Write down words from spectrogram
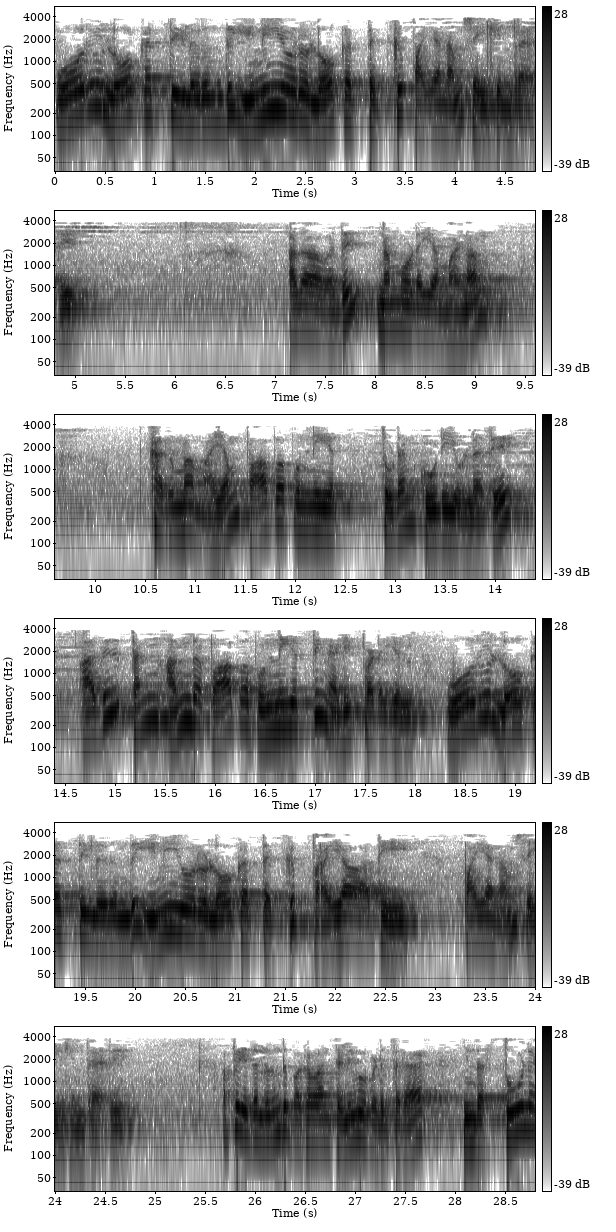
ஒரு லோகத்திலிருந்து இனியொரு லோகத்துக்கு பயணம் செய்கின்றது. அதாவது நம்முடைய மனம் கர்மமயம் பாப புண்ணியத்துடன் கூடியுள்ளது. அது தன் அந்த பாப புண்ணியத்தின் அடிப்படையில் ஒரு லோகத்திலிருந்து இனியொரு லோகத்துக்கு பிரயாதி பயணம் செய்கின்றது. அப்ப இதுல இருந்து பகவான் தெளிவுபடுத்துறார் இந்த ஸ்தூல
